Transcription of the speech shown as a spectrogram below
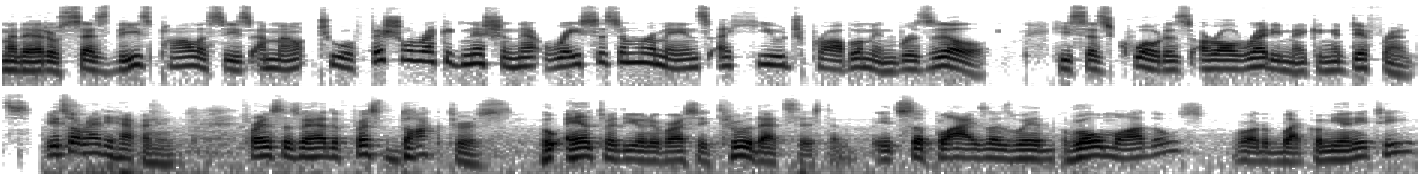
Medeiros says these policies amount to official recognition that racism remains a huge problem in Brazil. He says quotas are already making a difference. It's already happening. For instance, we had the first doctors who entered the university through that system. It supplies us with role models for the black community.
